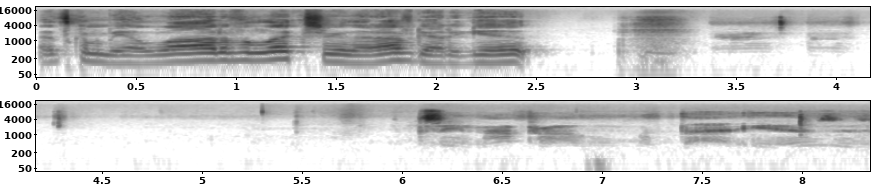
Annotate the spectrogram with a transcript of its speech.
That's going to be a lot of elixir that I've got to get. See, my problem with that is, is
